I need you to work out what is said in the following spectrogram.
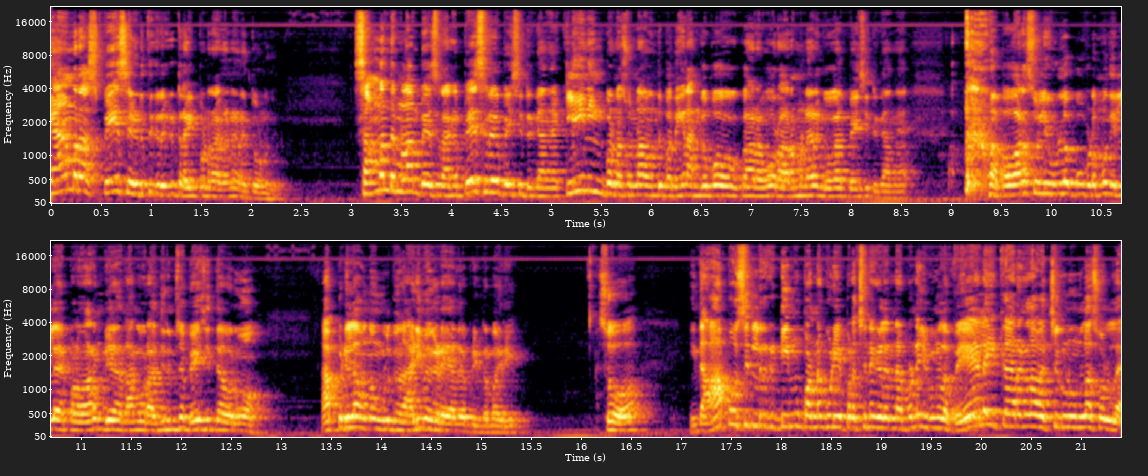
கேமரா ஸ்பேஸ் எடுத்துக்கிறதுக்கு ட்ரை பண்ணுறாங்கன்னு எனக்கு தோணுது. சம்மந்தமெல்லாம் பேசுகிறாங்க பேசுறவே பேசிகிட்டு இருக்காங்க. க்ளீனிங் பண்ண சொன்னால் வந்து பார்த்தீங்கன்னா அங்கே போய் உட்காரவோ ஒரு அரை மணி நேரம் உட்காந்து பேசிகிட்டு இருக்காங்க. அப்போ வர சொல்லி உள்ளே கூப்பிடும் போது இப்போ வர முடியாது. நாங்கள் ஒரு அஞ்சு நிமிஷம் பேசிட்டு தான் வருவோம். அப்படிலாம் வந்து உங்களுக்கு அடிமை கிடையாது அப்படின்ற மாதிரி. ஸோ இந்த ஆப்போசிட்ல இருக்க டீமும் பண்ணக்கூடிய பிரச்சனைகள் என்ன பண்ண இவங்கள வேலைக்காரங்களா வச்சுக்கணும்லாம் சொல்ல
